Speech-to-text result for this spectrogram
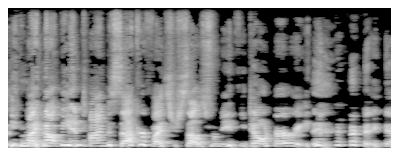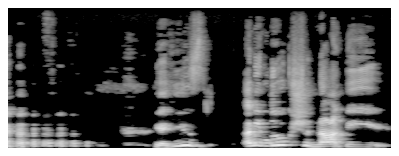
it. you might not be in time to sacrifice yourselves for me if you don't hurry. yeah. yeah, he's. I mean, Luke should not be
